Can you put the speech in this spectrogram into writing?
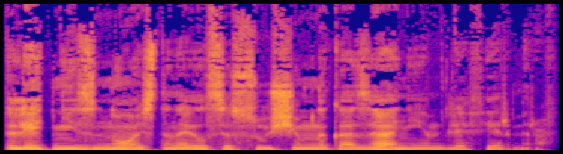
Летний зной становился сущим наказанием для фермеров.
